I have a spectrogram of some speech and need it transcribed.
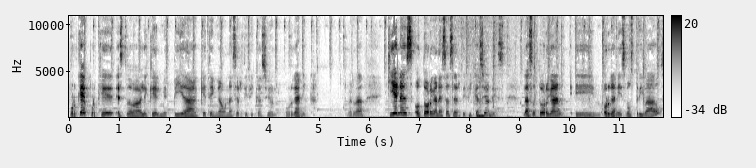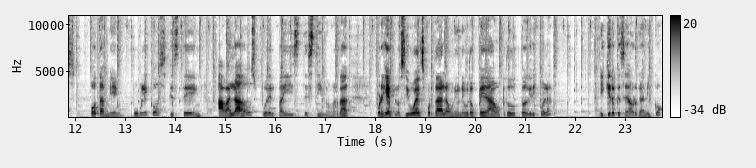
¿Por qué? Porque es probable que él me pida que tenga una certificación orgánica, ¿verdad? ¿Quiénes otorgan esas certificaciones? Las otorgan eh, organismos privados o también públicos que estén avalados por el país destino, ¿verdad? Por ejemplo, si voy a exportar a la Unión Europea un producto agrícola y quiero que sea orgánico,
